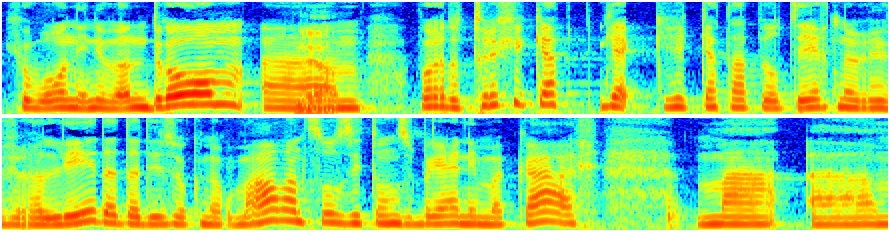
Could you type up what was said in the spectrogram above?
gewoon in uw droom, ehm, Ja. worden teruggecatapulteerd naar uw verleden. Dat is ook normaal, want zo zit ons brein in elkaar. Maar ehm,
